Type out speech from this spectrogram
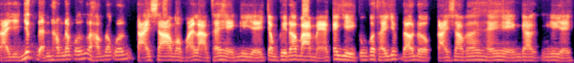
tại vì nhất định không đáp ứng là không đáp ứng. Tại sao mà phải làm thể hiện như vậy? Trong khi đó ba mẹ cái gì cũng có thể giúp đỡ được. Tại sao phải thể hiện ra như vậy?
